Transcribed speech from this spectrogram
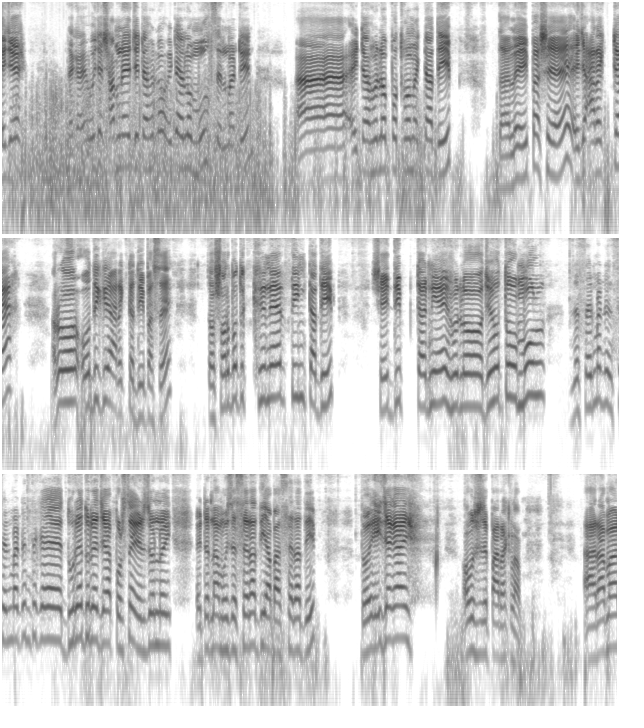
এই যে দেখায় ওই যে সামনে যেটা হলো, এটা হলো মূল সেন্ট মার্টিন। এইটা হলো প্রথম একটা দ্বীপ। তাহলে এই পাশে এই যে আরেকটা আরও ওদিকে আরেকটা দ্বীপ আছে। তো সর্বদক্ষিণের তিনটা দ্বীপ, সেই দ্বীপটা নিয়ে হলো যেহেতু মূল যে সেন্ট মার্টিন সেন্ট মার্টিন থেকে দূরে দূরে যা পড়ছে, এর জন্যই এটার নাম হয়েছে সেরাদিয়া বা সেরাদ্বীপ তো এই জায়গায় অবশেষে পা রাখলাম। আর আমার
